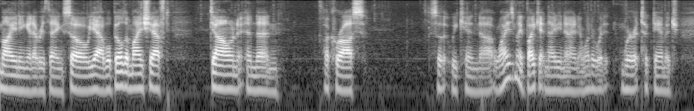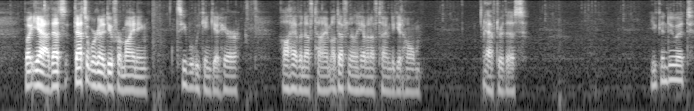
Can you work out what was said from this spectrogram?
mining and everything. So yeah, we'll build a mine shaft down and then across so that we can, uh, why is my bike at 99? I wonder what it, where it took damage. But yeah, that's, that's what we're going to do for mining. Let's see what we can get here. I'll have enough time. I'll definitely have enough time to get home after this. You can do it.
